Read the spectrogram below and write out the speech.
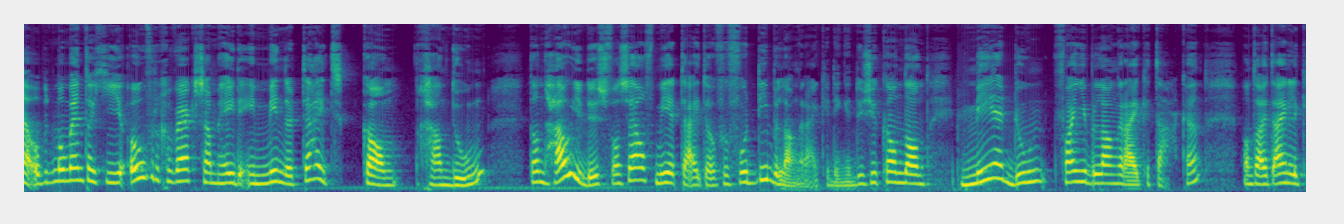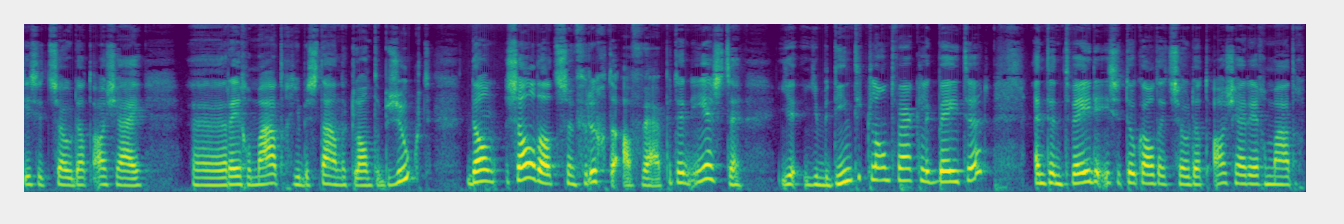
Nou, op het moment dat je je overige werkzaamheden in minder tijd kan gaan doen, dan hou je dus vanzelf meer tijd over voor die belangrijke dingen. Dus je kan dan meer doen van je belangrijke taken. Want uiteindelijk is het zo dat als jij uh, regelmatig je bestaande klanten bezoekt, dan zal dat zijn vruchten afwerpen. Ten eerste, je, je bedient die klant werkelijk beter. En ten tweede is het ook altijd zo dat als jij regelmatig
